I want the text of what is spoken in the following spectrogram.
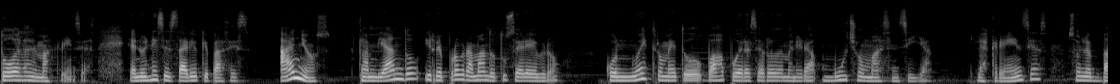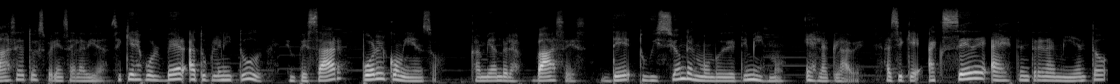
todas las demás creencias. Ya no es necesario que pases años cambiando y reprogramando tu cerebro, con nuestro método vas a poder hacerlo de manera mucho más sencilla. Las creencias son la base de tu experiencia de la vida. Si quieres volver a tu plenitud, empezar por el comienzo, cambiando las bases de tu visión del mundo y de ti mismo, es la clave. Así que accede a este entrenamiento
